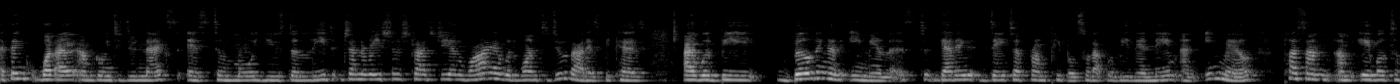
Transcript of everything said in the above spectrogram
I think what I am going to do next is to more use the lead generation strategy. And why I would want to do that is because I would be building an email list, getting data from people. So that would be their name and email. Plus, I'm, I'm able to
